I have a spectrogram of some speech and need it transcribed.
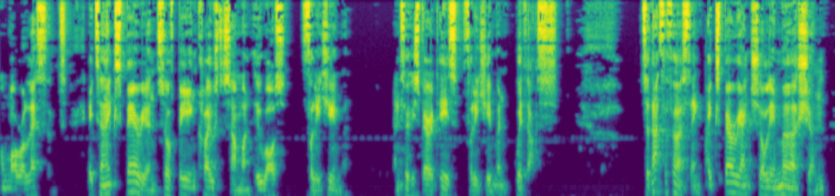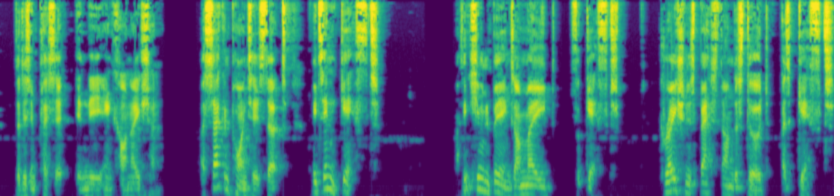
or moral lessons. It's an experience of being close to someone who was fully human and through his spirit is fully human with us. So that's the first thing. Experiential immersion that is implicit in the incarnation. A second point is that it's in gift. I think human beings are made for gift. Creation is best understood as gift.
